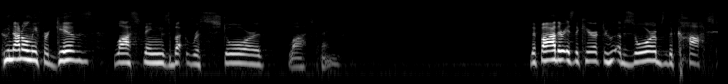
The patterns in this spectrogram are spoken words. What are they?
who not only forgives lost things, but restores lost things. The Father is the character who absorbs the cost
